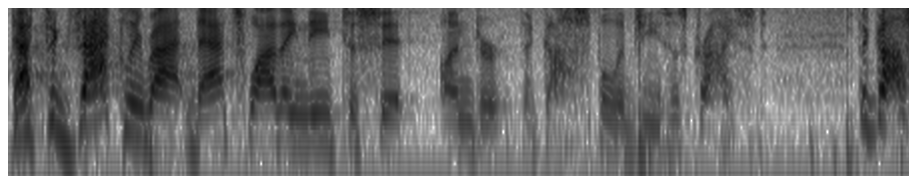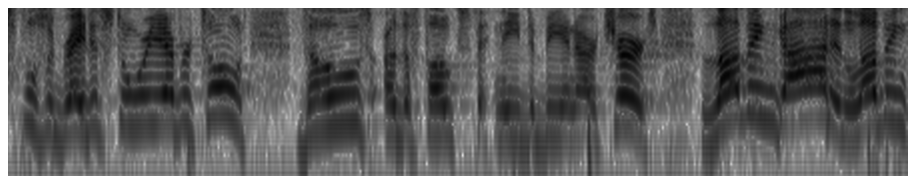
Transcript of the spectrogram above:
that's exactly right. That's why they need to sit under the gospel of Jesus Christ. The gospel's the greatest story ever told. Those are the folks that need to be in our church. Loving God and loving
